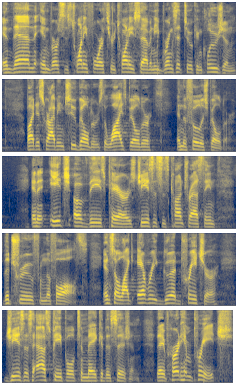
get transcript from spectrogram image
And then in verses 24 through 27, he brings it to a conclusion by describing two builders, the wise builder and the foolish builder. And in each of these pairs, Jesus is contrasting the true from the false. And so, like every good preacher, Jesus asks people to make a decision. They've heard him preach,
